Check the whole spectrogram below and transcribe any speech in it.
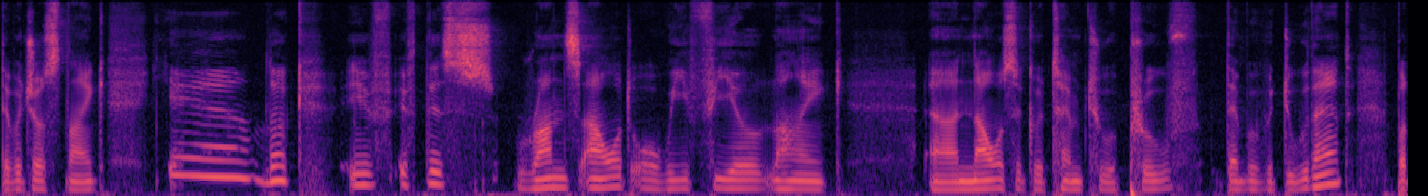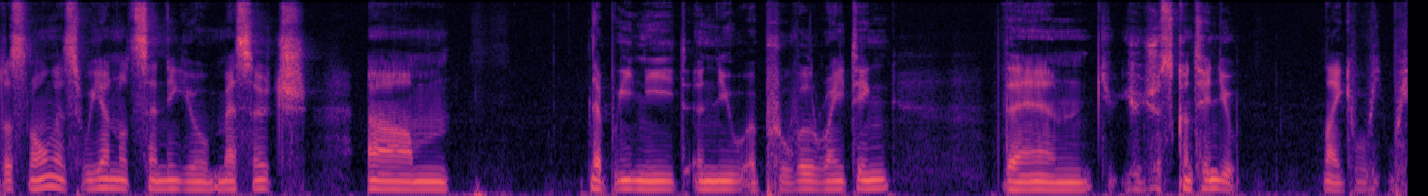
They were just like, yeah, look, if if this runs out or we feel like uh, now is a good time to approve, then we would do that. But as long as we are not sending you a message um, that we need a new approval rating, then you, you just continue. Like we, we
